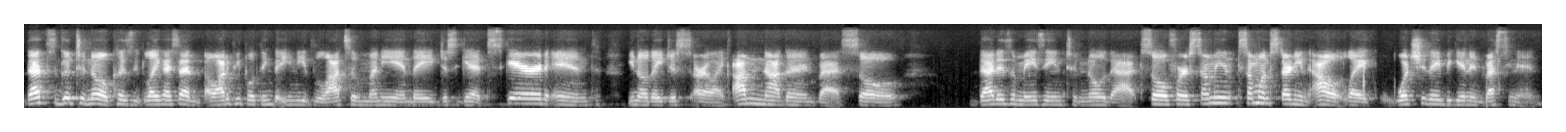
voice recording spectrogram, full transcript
That's good to know because like I said, a lot of people think that you need lots of money and they just get scared and you know they just are like, I'm not gonna invest. So that is amazing to know that. So for someone someone starting out, like what should they begin investing in?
